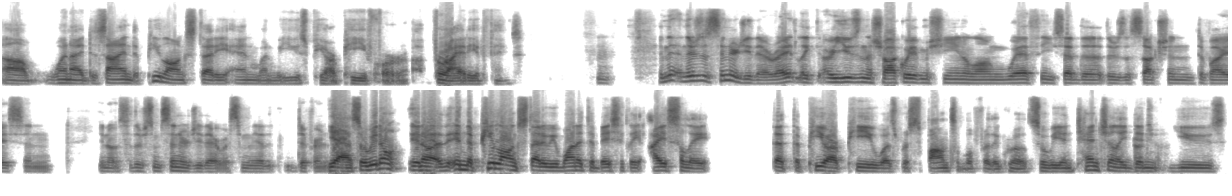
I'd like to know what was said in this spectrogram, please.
uh, when i designed the p-long study and when we use prp for a variety of things and, th- and, there's a synergy there, right? Like, are you using the shockwave machine along with? You said the there's a suction device, and you know, so there's some synergy there with some of the other different. Yeah. So we don't, you know, in the P long study, we wanted to basically isolate that the PRP was responsible for the growth. So we intentionally didn't gotcha. use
